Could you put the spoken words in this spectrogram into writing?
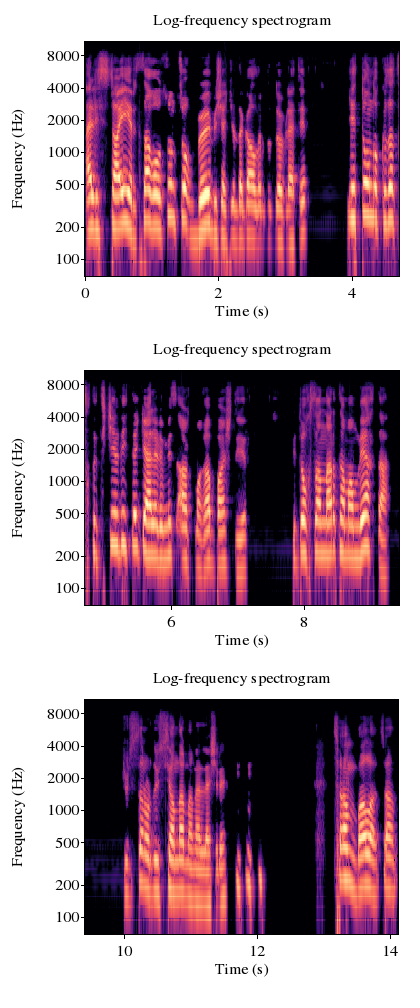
Alistair sağ olsun çok böyük bir şekilde kaldırdı dövləti. 7-19'a çıxdı. Tikildikdə gəlirimiz artmağa başlayır. Bir 90'ları tamamlayaq da Gürcistan orada üsyanlarla əlləşir. Can bala can.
